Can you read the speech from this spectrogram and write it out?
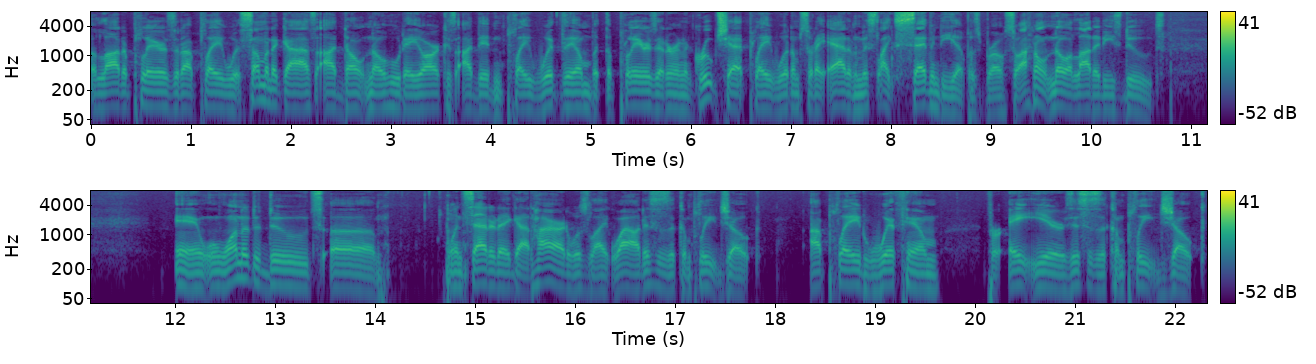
a lot of players that I play with. Some of the guys I don't know who they are because I didn't play with them, but the players that are in the group chat played with them, so they added them. It's like 70 of us, bro. So I don't know a lot of these dudes. And one of the dudes, uh, when Saturday got hired, was like, "Wow, this is a complete joke." I played with him for eight years. This is a complete joke.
